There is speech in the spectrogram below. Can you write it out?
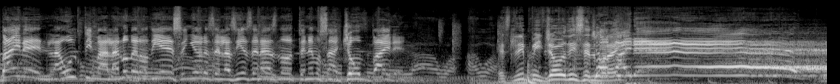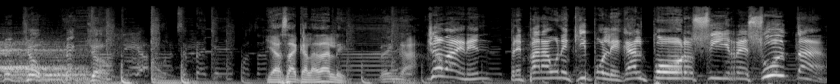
Biden, la última, la número 10, señores de las 10 de Erasmo. Tenemos a Joe Biden. Sleepy Joe, dicen por ¡Joe ahí. Big Joe, Big Joe. Ya sácala, dale. Venga. Joe Biden prepara un equipo legal por si resulta.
